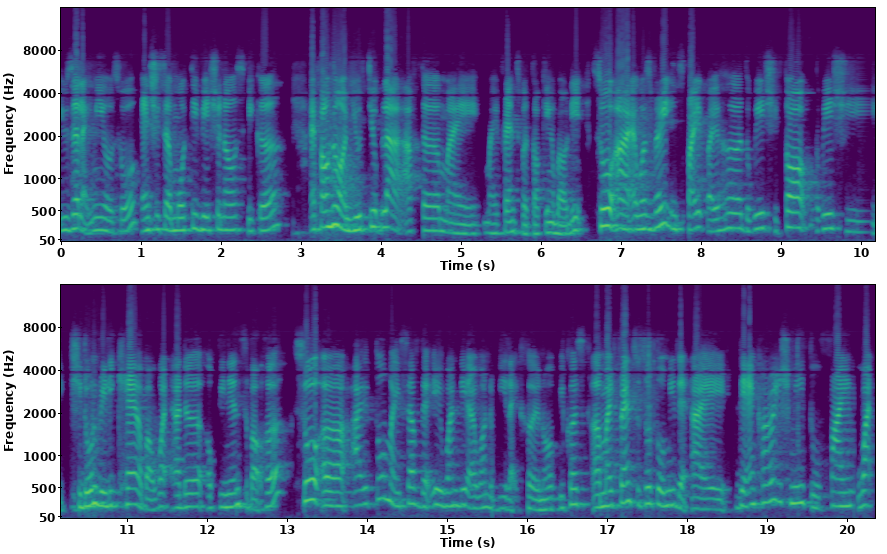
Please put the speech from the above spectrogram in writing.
user like me also, and she's a motivational speaker. I found her on YouTube lah after my my friends were talking about it. So uh, I was very inspired by her, the way she talked, the way she she don't really care about what other opinions about her. So uh, I told myself that hey, one day I want to be like her, you know, because uh, my friends also told me that I they encouraged me to find what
